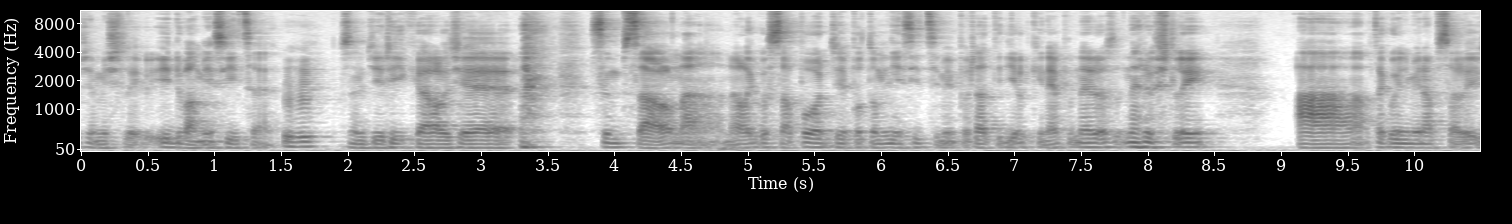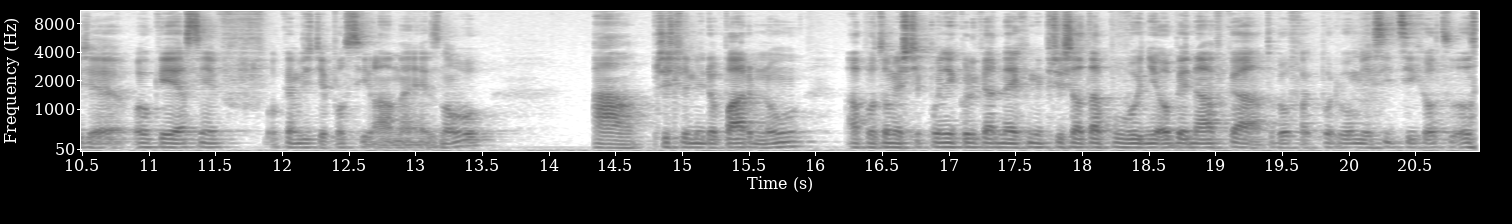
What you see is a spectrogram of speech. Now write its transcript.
že mi šly i dva měsíce. Mm-hmm. To jsem ti říkal, že jsem psal na, na Lego Support, že po tom měsíci mi pořád ty dílky ne, nedošly a tak oni mi napsali, že OK, jasně okamžitě posíláme je znovu a přišli mi do pár dnů a potom ještě po několika dnech mi přišla ta původní objednávka a to bylo fakt po dvou měsících od, od,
